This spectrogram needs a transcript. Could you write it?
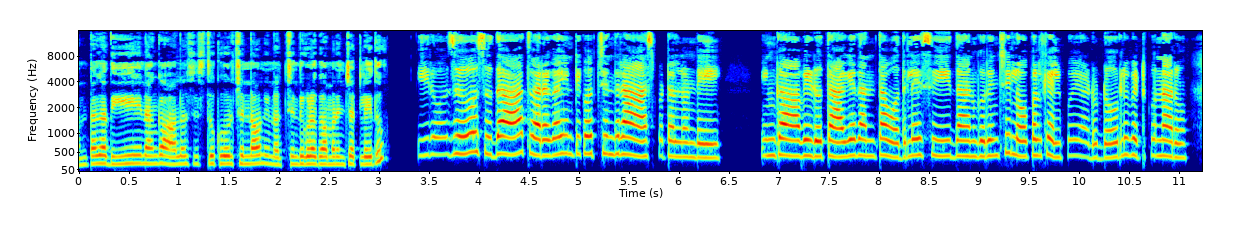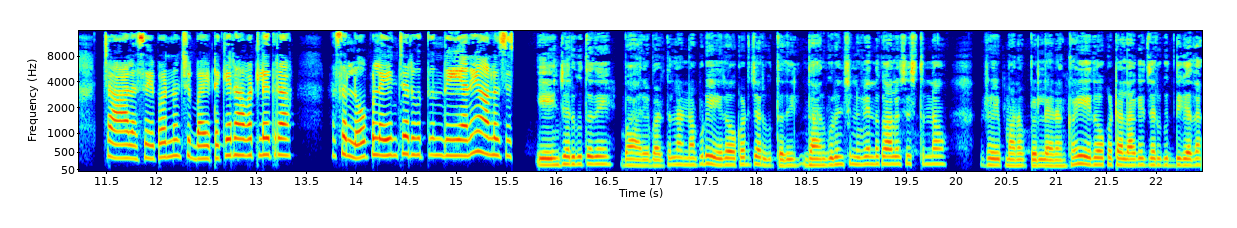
అంతగా దీనంగా ఆలోచిస్తూ కూర్చున్నావు నేను వచ్చింది కూడా గమనించట్లేదు. ఈ రోజు సుధా త్వరగా ఇంటికి వచ్చిందిరా హాస్పిటల్ నుండి. ఇంకా వీడు తాగేదంతా వదిలేసి దాని గురించి లోపలికి వెళ్ళిపోయాడు డోర్లు పెట్టుకున్నారు. చాలా సేపటి నుంచి బయటకి రావట్లేదురా. అసలు లోపల ఏం జరుగుతుంది అని ఆలోచిస్తాను ఏం జరుగుతుంది? భార్య భర్తలు అన్నప్పుడు ఏదో ఒకటి జరుగుతుంది. దాని గురించి నువ్వెందుకు ఆలోచిస్తున్నావు? రేపు మనకు పెళ్ళైనాక ఏదో ఒకటి అలాగే జరుగుద్ది కదా.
